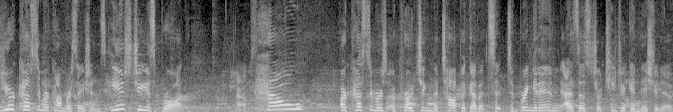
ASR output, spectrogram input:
Your customer conversations, ESG is broad. Absolutely. How are customers approaching the topic of it to, to, bring it in as a strategic initiative?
